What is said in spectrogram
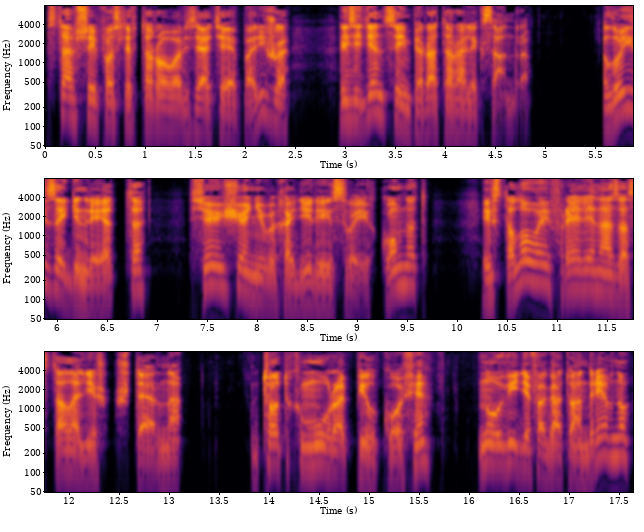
ставший после второго взятия Парижа резиденцией императора Александра. Луиза и Генриетта все еще не выходили из своих комнат, и в столовой Фрейлина застала лишь Штерна. Тот хмуро пил кофе, но, увидев Агату Андреевну,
